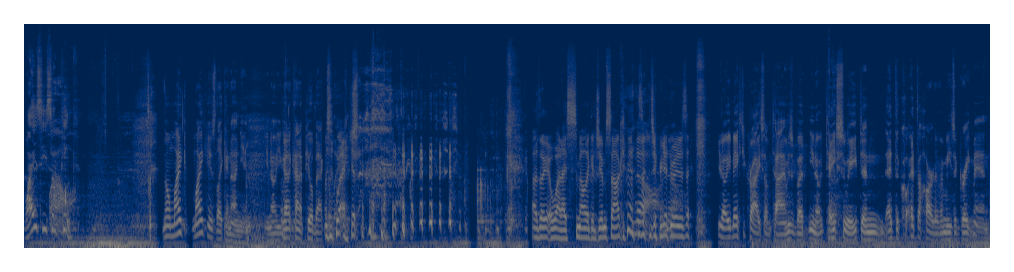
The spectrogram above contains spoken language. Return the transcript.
Why is he so pink? No, Mike. Mike is like an onion. You know, you got to kind of peel back the layers. I was like, what? I smell like a gym sock? Is that what you were getting no. ready to say? you know, he makes you cry sometimes, but you know, tastes sweet. And at the at the heart of him, he's a great man.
